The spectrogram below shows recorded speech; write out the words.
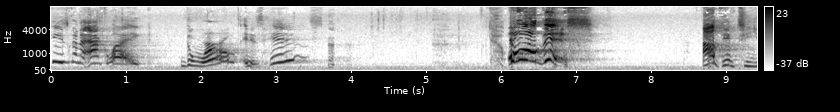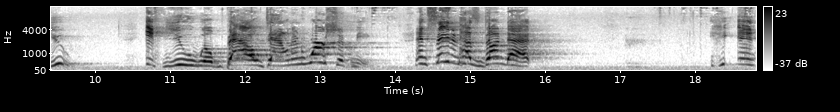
He's going to act like the world is his. All this I'll give to you if you will bow down and worship me. And Satan has done that he, in,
